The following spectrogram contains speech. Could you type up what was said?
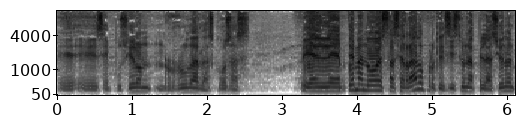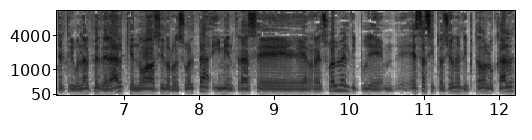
Eh, eh, se pusieron rudas las cosas. El eh, tema no está cerrado porque existe una apelación ante el Tribunal Federal que no ha sido resuelta y mientras se resuelve el dipu- eh, esta situación, el diputado local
